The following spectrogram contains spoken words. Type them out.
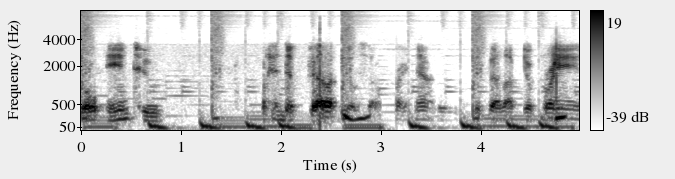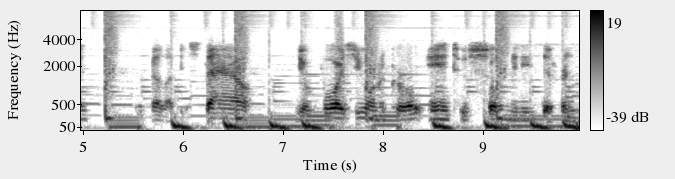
grow into and develop mm-hmm. yourself right now. Develop your brand, develop your style, your voice. You want to grow into so many different,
